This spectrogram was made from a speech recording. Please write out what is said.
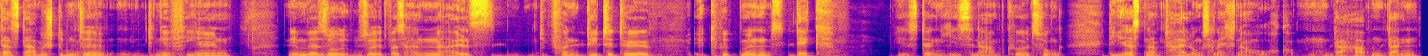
dass da bestimmte Dinge fehlen. Nehmen wir so, so etwas an als von Digital Equipment Deck, wie dann hieß in der Abkürzung, die ersten Abteilungsrechner hochkommen. Da haben dann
